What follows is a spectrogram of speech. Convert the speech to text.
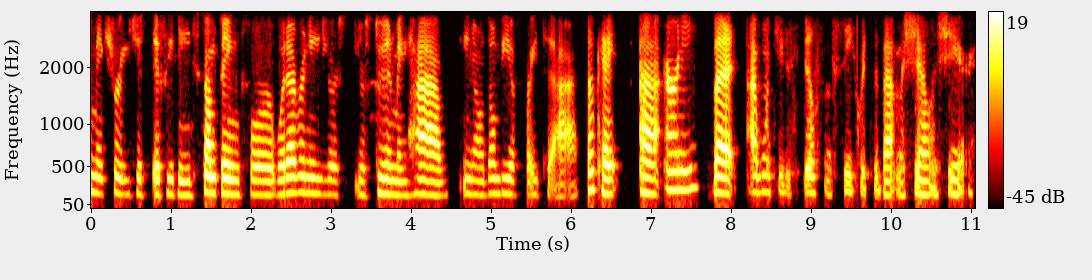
make sure you just if you need something for whatever need your your student may have you know don't be afraid to ask okay uh ernie but i want you to spill some secrets about michelle and Sherry.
